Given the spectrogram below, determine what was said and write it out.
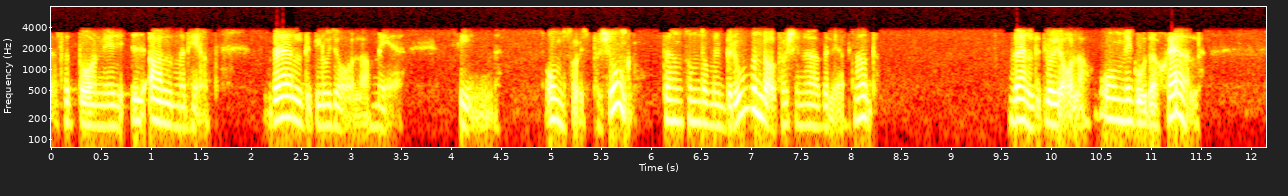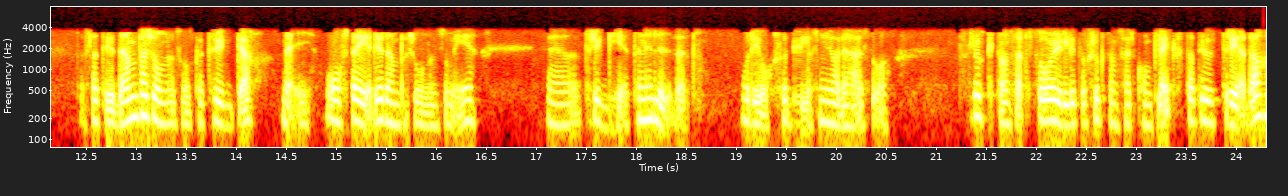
Därför att barn är i allmänhet väldigt lojala med sin omsorgsperson, den som de är beroende av för sin överlevnad. Väldigt lojala och med goda skäl. Därför att det är den personen som ska trygga mig och ofta är det den personen som är eh, tryggheten i livet. Och det är också det som gör det här så fruktansvärt sorgligt och fruktansvärt komplext att utreda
